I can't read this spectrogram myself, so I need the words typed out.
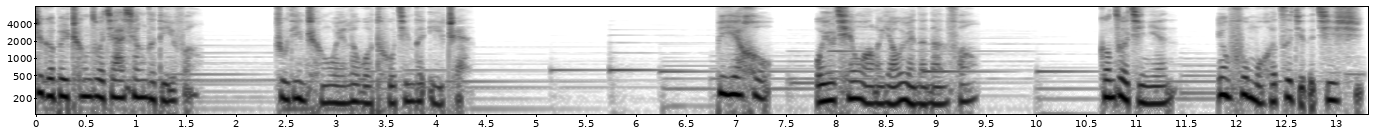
这个被称作家乡的地方，注定成为了我途经的驿站。毕业后，我又迁往了遥远的南方。工作几年，用父母和自己的积蓄。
